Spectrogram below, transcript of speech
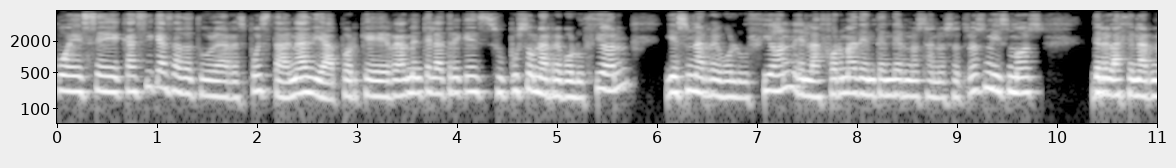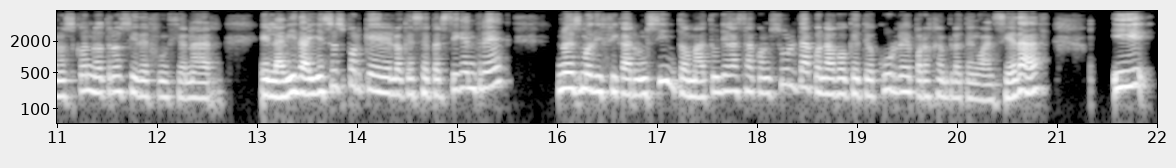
Pues eh, casi que has dado tú la respuesta, Nadia, porque realmente la TREC supuso una revolución y es una revolución en la forma de entendernos a nosotros mismos, de relacionarnos con otros y de funcionar en la vida. Y eso es porque lo que se persigue en TREC no es modificar un síntoma. Tú llegas a consulta con algo que te ocurre, por ejemplo, tengo ansiedad, y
